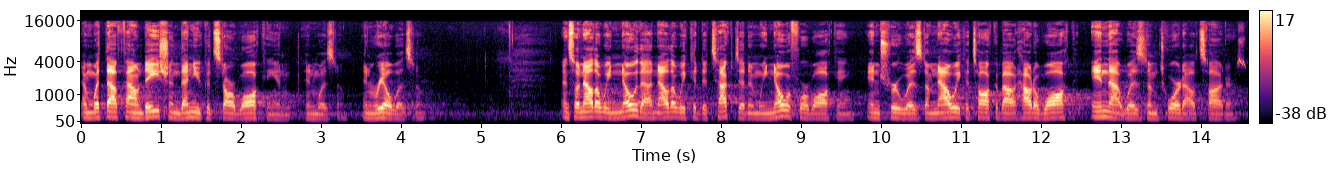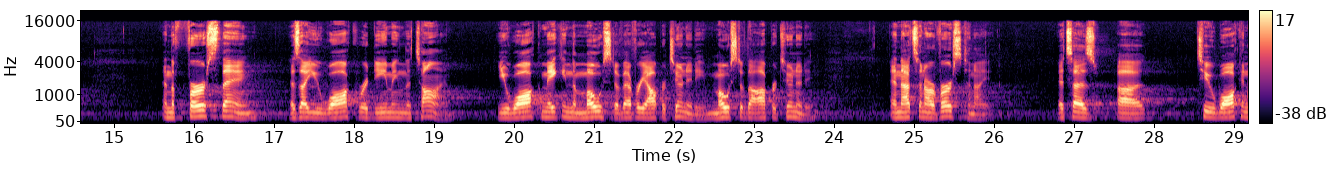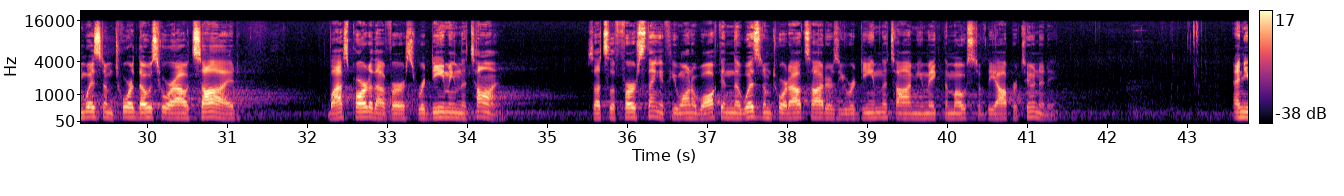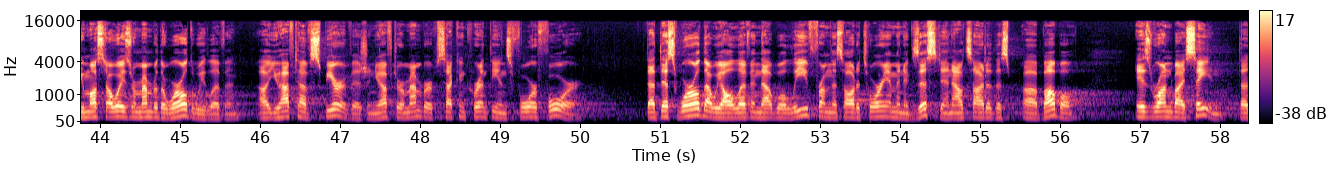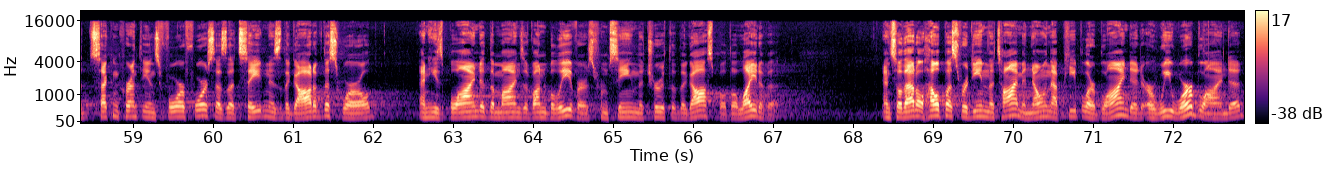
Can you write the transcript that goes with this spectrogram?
And with that foundation, then you could start walking in, in wisdom, in real wisdom. And so now that we know that, now that we could detect it and we know if we're walking in true wisdom, now we could talk about how to walk in that wisdom toward outsiders. And the first thing is that you walk redeeming the time. You walk making the most of every opportunity, most of the opportunity and that's in our verse tonight. It says uh, to walk in wisdom toward those who are outside. Last part of that verse, redeeming the time. So that's the first thing. If you want to walk in the wisdom toward outsiders, you redeem the time, you make the most of the opportunity. And you must always remember the world we live in. Uh, you have to have spirit vision. You have to remember 2 Corinthians 4 4 that this world that we all live in, that will leave from this auditorium and exist in outside of this uh, bubble, is run by Satan. That 2 Corinthians 4 4 says that Satan is the God of this world, and he's blinded the minds of unbelievers from seeing the truth of the gospel, the light of it. And so that'll help us redeem the time in knowing that people are blinded, or we were blinded,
